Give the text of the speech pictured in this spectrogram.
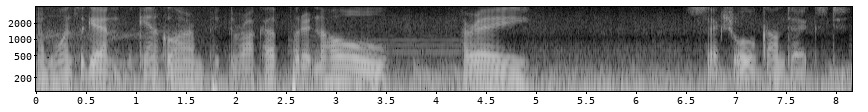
And once again, mechanical arm, pick the rock up, put it in the hole. Hooray sexual context,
